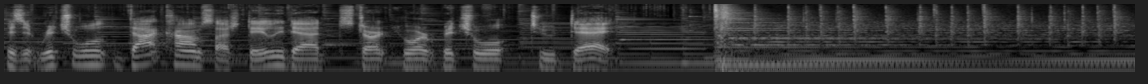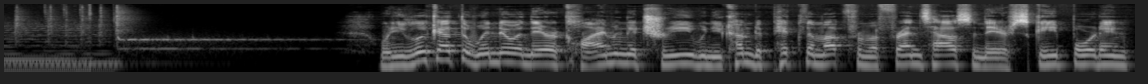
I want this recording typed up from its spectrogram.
Visit ritual.com slash dailydad to start your ritual today. When you look out the window and they are climbing a tree, when you come to pick them up from a friend's house and they are skateboarding,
